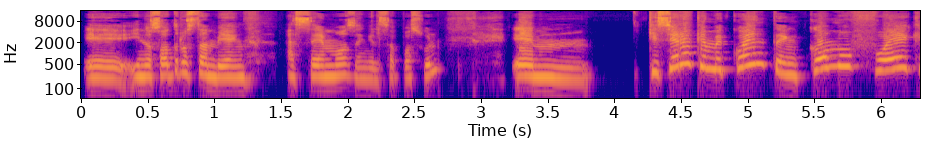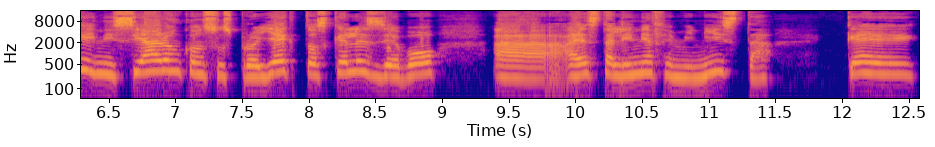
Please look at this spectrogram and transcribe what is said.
eh, y nosotros también hacemos en el Sapo Azul. Em, quisiera que me cuenten cómo fue que iniciaron con sus proyectos, qué les llevó a, esta línea feminista. ¿Qué,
